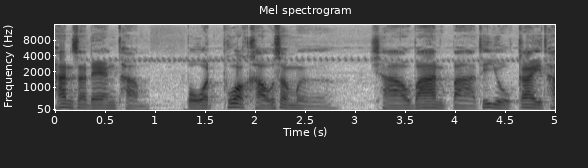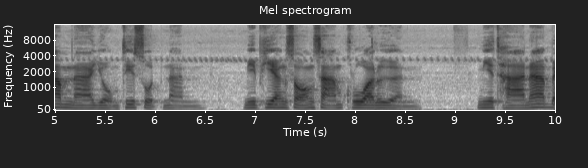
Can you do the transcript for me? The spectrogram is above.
ท่านแสดงธรรม โปรดพวกเขาเสมอ ชาวบ้านป่าที่อยู่ใกล้ถ้ำนายมที่สุดนั้น มีเพียงสองสามครัวเรือน มีฐานะแบ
